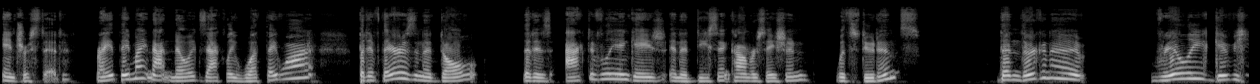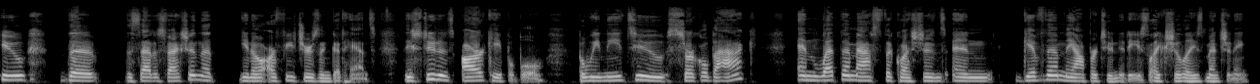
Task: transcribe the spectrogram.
interested, right? They might not know exactly what they want, but if there is an adult that is actively engaged in a decent conversation with students, then they're going to really give you the the satisfaction that you know, our future's in good hands. These students are capable, but we need to circle back and let them ask the questions and give them the opportunities, like Chalet's mentioning.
